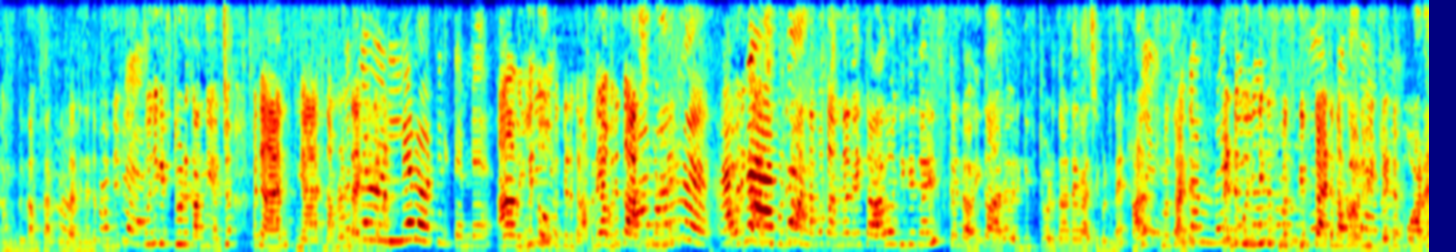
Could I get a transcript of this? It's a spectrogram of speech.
നമുക്ക് നമുക്ക് സർപ്രൈസ് ആയിട്ട് ചെന്ന് കുഞ്ഞ് കുഞ്ഞ് ഗിഫ്റ്റ് കൊടുക്കാന്ന് വിചാരിച്ചു. അപ്പൊ ഞാൻ ഞാൻ നമ്മൾ തോക്കൊക്കെ എടുക്കണം. അപ്പൊ അവർ കാശിക്കുട്ടിന് അവർ കാശിക്കുട്ടിന് വന്നപ്പോ തന്നതേ കാർ നോക്കിക്ക് ഗൈസ് കണ്ടോ? ഈ കാർ അവർ ഗിഫ്റ്റ് കൊടുത്താണ്ട് കാശിക്കുട്ടിനെ. നാളെ ക്രിസ്മസ് ആയിട്ട് രണ്ട് കുഞ്ഞ് ക്രിസ്മസ് ഗിഫ്റ്റ് ആയിട്ട് നമ്മൾ അവരുടെ വീട്ടിലേക്ക് പോവാണ്.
